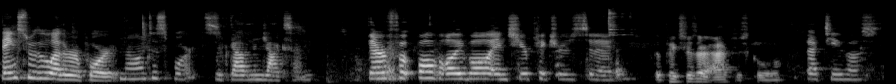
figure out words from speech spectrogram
Thanks for the weather report. Now on to sports. With Gavin and Jackson. There are football, volleyball, and cheer pictures today. The pictures are after school. Back to you, host.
